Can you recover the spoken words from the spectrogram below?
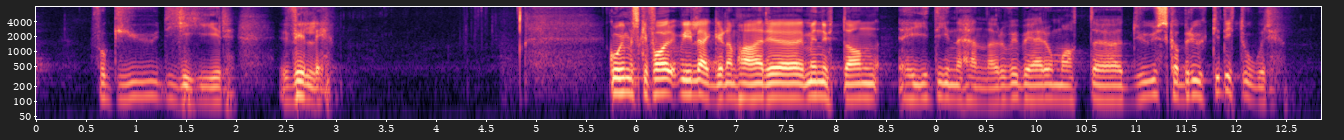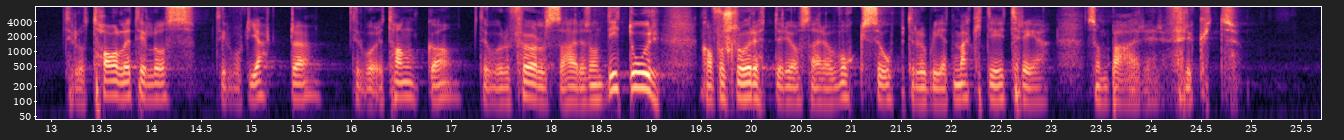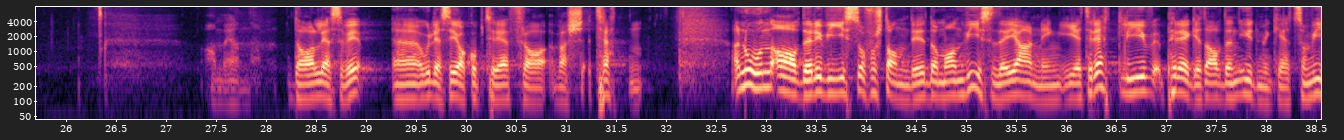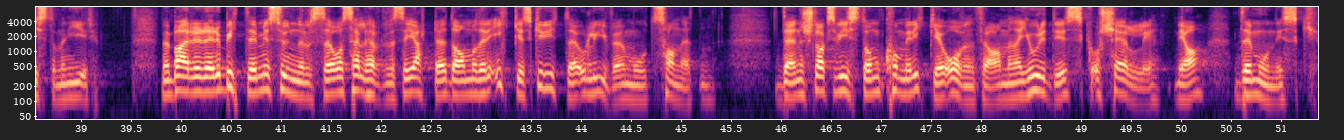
For Gud gir villig. God himmelske Far, vi legger de her eh, minuttene i dine hender, og vi ber om at eh, du skal bruke ditt ord til å tale til oss, til vårt hjerte, til våre tanker, til våre følelser. Herre, sånn ditt ord kan få slå røtter i oss Herre, og vokse opp til å bli et mektig tre som bærer frukt. Amen. Da leser vi, eh, og vi leser Jakob 3 fra vers 13. Er noen av dere vis og forstandig da man viser det gjerning i et rett liv preget av den ydmykhet som visdommen gir? Men bærer dere bitter misunnelse og selvhevdelse i hjertet, da må dere ikke skryte og lyve mot sannheten. Den slags visdom kommer ikke ovenfra, men er jordisk og sjelelig, ja, demonisk.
